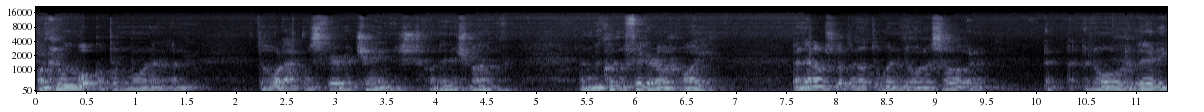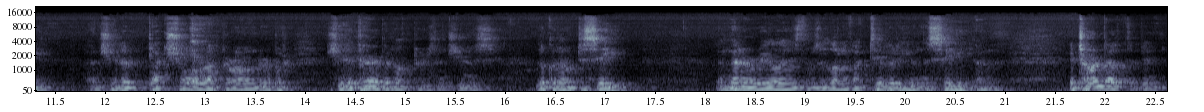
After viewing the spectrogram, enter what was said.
until we woke up one morning and the whole atmosphere had changed on Inishmaan and we couldn't figure out why. And then I was looking out the window and I saw an, an, an old lady and she had a black shawl wrapped around her, but she had a pair of binoculars and she was looking out to sea. And then I realised there was a lot of activity in the sea and it turned out there'd been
